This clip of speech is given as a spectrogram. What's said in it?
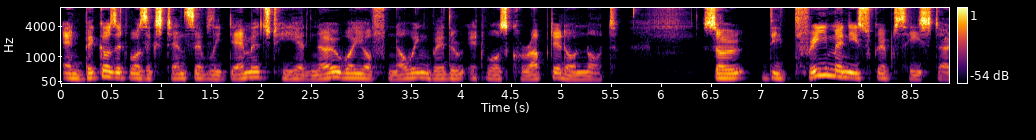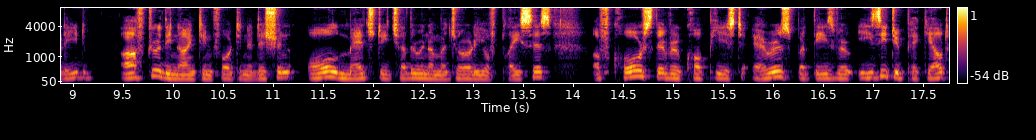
and because it was extensively damaged, he had no way of knowing whether it was corrupted or not. So, the three manuscripts he studied after the 1914 edition all matched each other in a majority of places. Of course, there were copyist errors, but these were easy to pick out,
